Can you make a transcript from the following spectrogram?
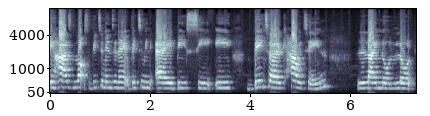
it has lots of vitamins in it vitamin a b c e beta carotene linolol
